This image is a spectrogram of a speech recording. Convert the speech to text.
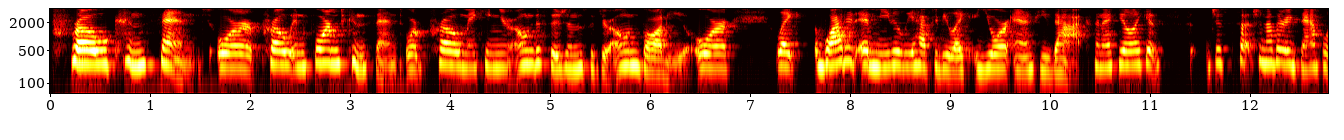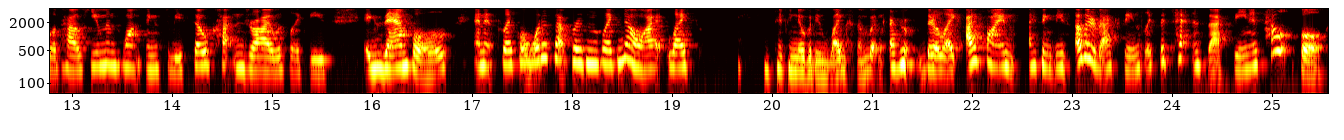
pro consent or pro informed consent or pro making your own decisions with your own body or like why did it immediately have to be like you're anti-vax and i feel like it's just such another example of how humans want things to be so cut and dry with like these examples and it's like well what if that person's like no i like maybe nobody likes them, but they're like, I find, I think these other vaccines, like the tetanus vaccine, is helpful,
